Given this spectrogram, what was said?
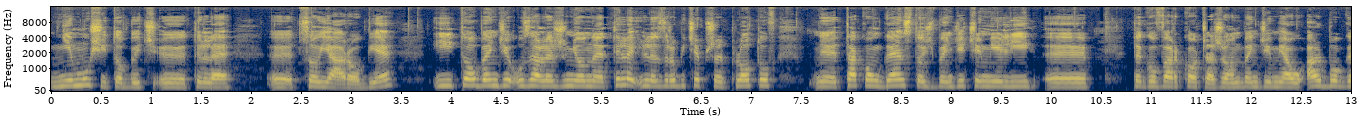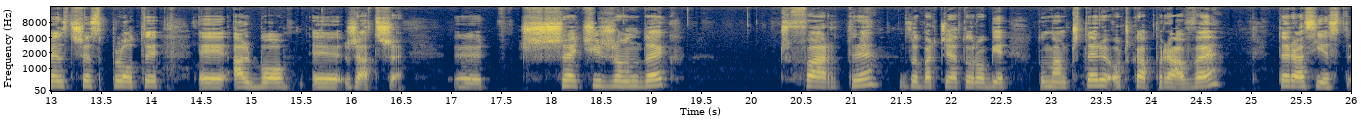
Nie musi to być tyle, co ja robię. I to będzie uzależnione tyle, ile zrobicie przeplotów, taką gęstość będziecie mieli tego warkocza, że on będzie miał albo gęstsze sploty, albo rzadsze. Trzeci rządek, czwarty. Zobaczcie, ja to robię. Tu mam cztery oczka prawe. Teraz jest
